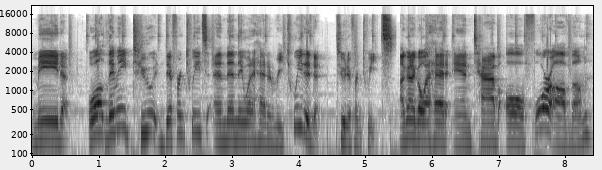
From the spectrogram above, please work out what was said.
made well, they made two different tweets and then they went ahead and retweeted two different tweets. I'm gonna go ahead and tab all four of them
